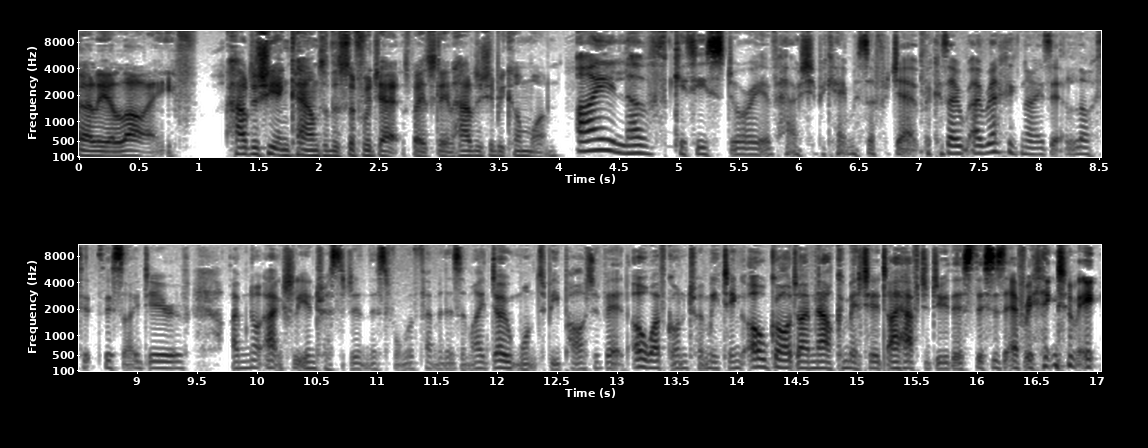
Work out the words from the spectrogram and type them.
earlier life how does she encounter the suffragettes basically and how does she become one? I love kitty's story of how she became a suffragette because I, I recognize it a lot. It's this idea of i'm not actually interested in this form of feminism. I don't want to be part of it. Oh i've gone to a meeting. Oh god i'm now committed. I have to do this. This is everything to me.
